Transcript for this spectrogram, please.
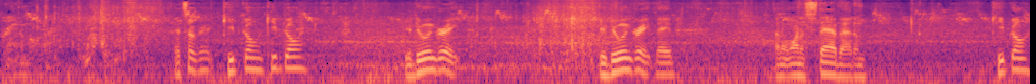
Bringing him over. That's okay. Keep going. Keep going. You're doing great. You're doing great, babe. I don't want to stab at him. Keep going.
